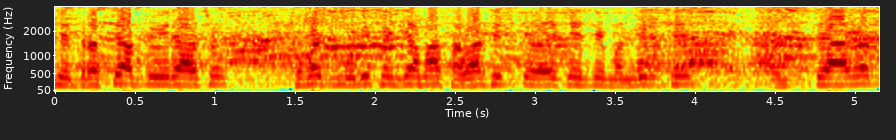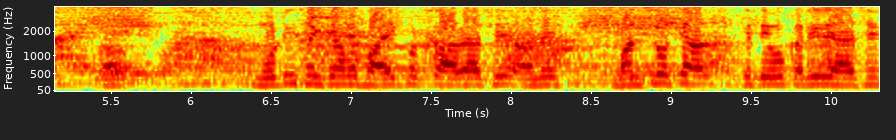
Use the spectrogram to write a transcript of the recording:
જે દ્રશ્ય આપ જોઈ રહ્યા છો, ખૂબ જ મોટી સંખ્યામાં સવારથી જ કહેવાય કે જે મંદિર છે ત્યાં આગળ મોટી સંખ્યામાં ભાવિક ભક્તો આવ્યા છે અને મંત્રોચ્ચાર કે તેઓ કરી રહ્યા છે.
